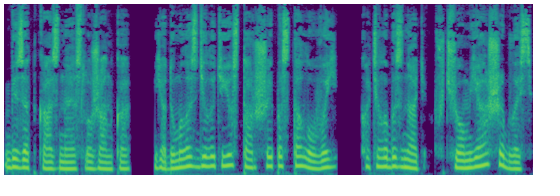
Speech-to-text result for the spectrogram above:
безотказная служанка. Я думала сделать ее старшей по столовой. Хотела бы знать, в чем я ошиблась.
